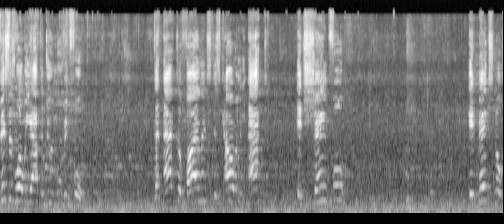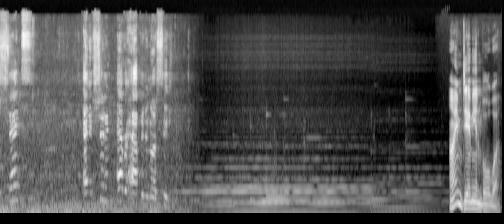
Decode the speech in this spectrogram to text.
This is what we have to do moving forward. The act of violence, this cowardly act, it's shameful. It makes no sense and it shouldn't ever happen in our city. I'm Demian Bulwa.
